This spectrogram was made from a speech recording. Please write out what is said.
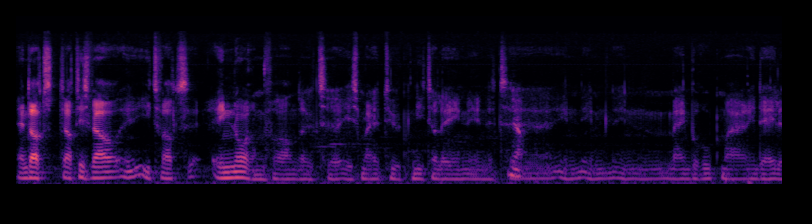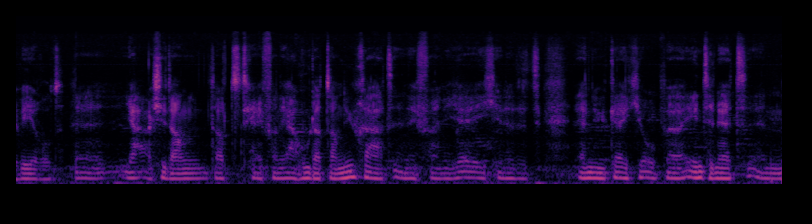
En dat, dat is wel iets wat enorm veranderd uh, is. Maar natuurlijk niet alleen in, het, ja. uh, in, in, in mijn beroep, maar in de hele wereld. Uh, ja, als je dan dat geeft van ja, hoe dat dan nu gaat. En van jeetje. Dat het, en nu kijk je op internet en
